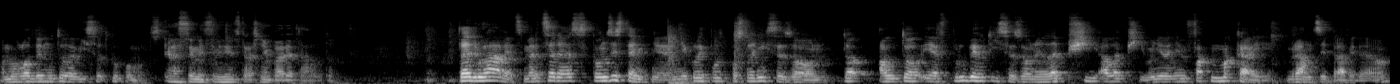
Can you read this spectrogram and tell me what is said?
a mohlo by mu to ve výsledku pomoct. Já si myslím, že jim strašně pade to auto. To je druhá věc. Mercedes konzistentně několik po- posledních sezón, to auto je v průběhu té sezóny lepší a lepší. Oni na něm fakt makají v rámci pravidel.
